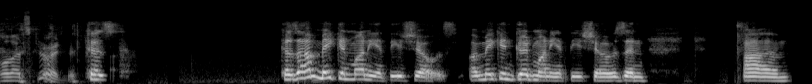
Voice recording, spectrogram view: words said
Well, that's good. because because I'm making money at these shows. I'm making good money at these shows, and um,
